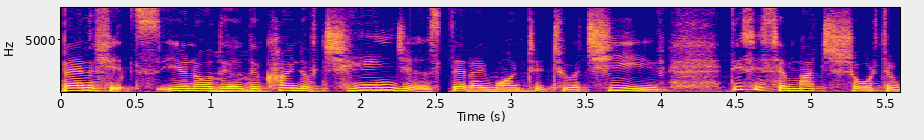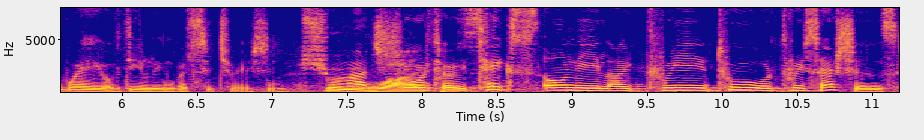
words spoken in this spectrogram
benefits, you know, the, the mm-hmm. kind of changes that I mm-hmm. wanted to achieve. This is a much shorter way of dealing with situation. Shorter much why? shorter. It takes only like three, two or three sessions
